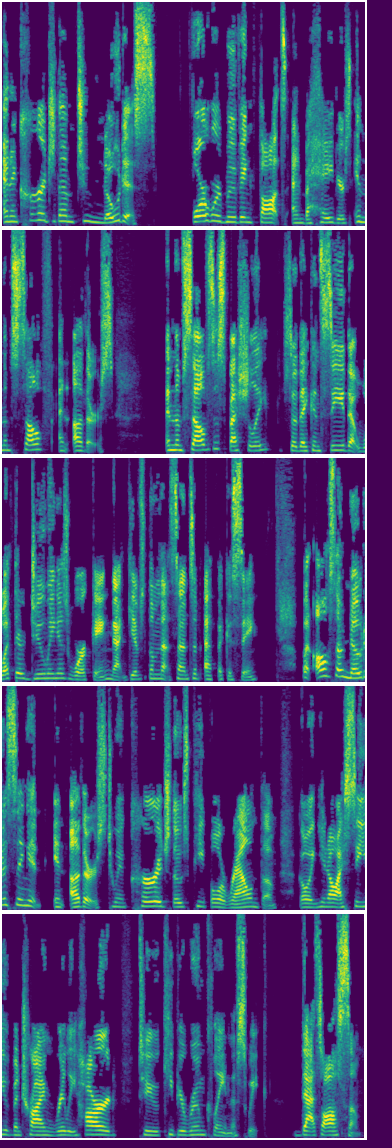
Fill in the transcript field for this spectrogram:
And encourage them to notice forward moving thoughts and behaviors in themselves and others in themselves especially so they can see that what they're doing is working that gives them that sense of efficacy but also noticing it in others to encourage those people around them going you know i see you've been trying really hard to keep your room clean this week. That's awesome.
